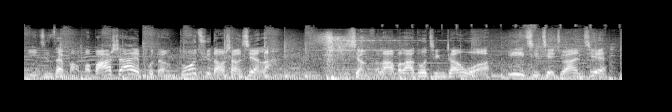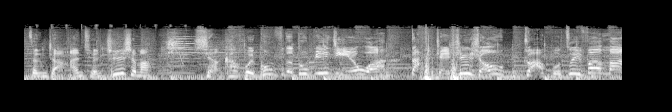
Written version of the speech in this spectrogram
已经在宝宝巴士 App 等多渠道上线了。想和拉布拉多警长我一起解决案件，增长安全知识吗？想看会功夫的杜宾警员我大展身手，抓捕罪犯吗？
